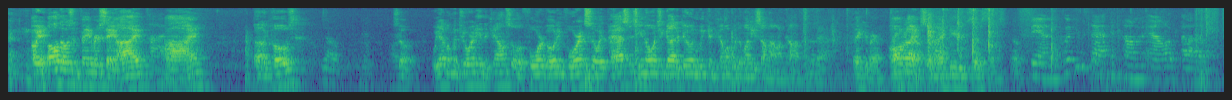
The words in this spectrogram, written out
Aye. Okay, all those in favor say aye. Aye. Aye. Uh, Opposed? No. So, we have a majority of the council of four voting for it, so it passes. You know what you gotta do, and we can come up with the money somehow. I'm confident of that. Thank you, Mayor. All Thank you, right. council. Thank you, citizens. Yep. Ben, couldn't that come out of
